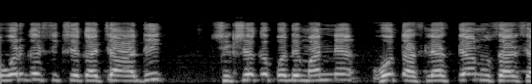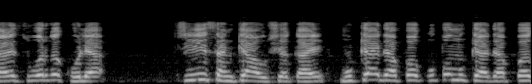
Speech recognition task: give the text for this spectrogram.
वर्ग शिक्षकाच्या अधिक शिक्षक पदे मान्य होत असल्यास त्यानुसार शाळेत वर्ग खोल्या ची संख्या आवश्यक आहे. मुख्याध्यापक उपमुख्याध्यापक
